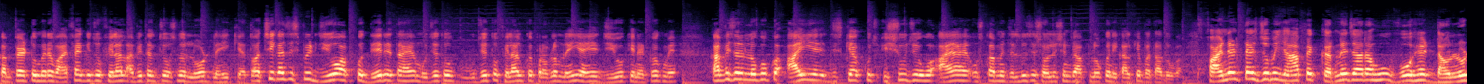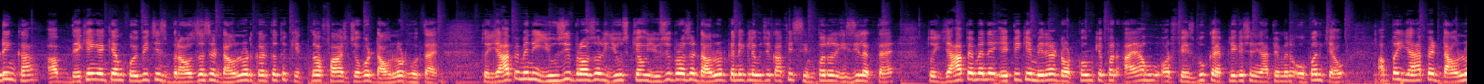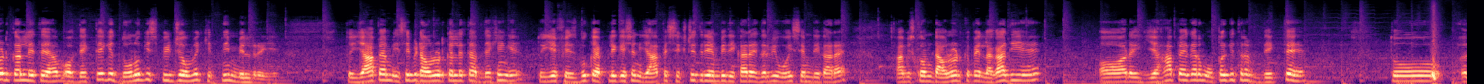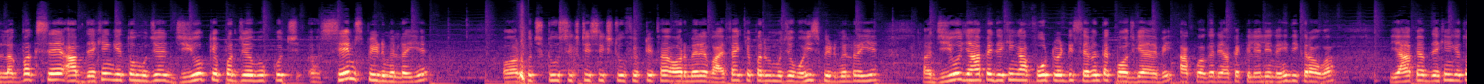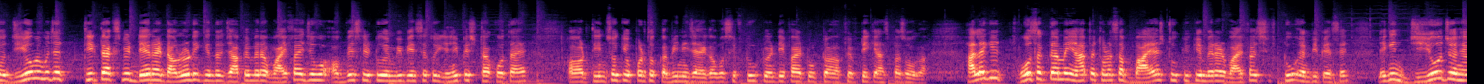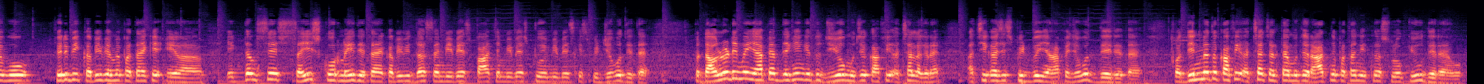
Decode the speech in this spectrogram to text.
कंपेयर टू मेरे वाईफाई की जो फ़िलहाल अभी तक जो उसने लोड नहीं किया। तो अच्छी खासी स्पीड जियो आपको दे देता है। मुझे तो मुझे तो फ़िलहाल कोई प्रॉब्लम नहीं आई है जियो के नेटवर्क में। काफ़ी सारे लोगों को आई है, जिसके कुछ इशू जो वो आया है, उसका मैं जल्दी से सोल्यूशन भी आप लोगों को निकाल के बता दूँगा। फाइनल टेस्ट जो मैं यहाँ पे करने जा रहा हूँ, वो है डाउनलोडिंग का। अब देखेंगे कि हम कोई भी चीज़ ब्राउज़र से डाउनलोड करते हैं तो कितना फास्ट जो वो डाउनलोड होता है। तो यहाँ पे मैंने यूजी ब्राउज़र यूज़ किया यूजी ब्राउज़र डाउनलोड करने के लिए मुझे काफ़ी सिंपल और ईजी लगता है। तो यहाँ पे मैंने ए के मेरा के ऊपर आया हूँ और फेसबुक का एप्लीकेशन यहाँ पे मैंने ओपन किया हूँ। अब यहाँ पे डाउनलोड कर लेते हैं। हम और देखते हैं कि दोनों की स्पीड जो हमें कितनी मिल रही है। तो यहाँ पे हम इसे भी डाउनलोड कर लेते हैं आप देखेंगे। तो ये फेसबुक एप्लीकेशन यहाँ पे सिक्सटी थ्री दिखा रहा है इधर भी वही सेम दिखा रहा है। अब इसको हम डाउनलोड पे लगा दिए हैं और यहाँ पे अगर हम ऊपर की तरफ़ देखते हैं तो लगभग से आप देखेंगे तो मुझे जियो के ऊपर जो है वो कुछ सेम स्पीड मिल रही है और कुछ 266, 255 और मेरे वाईफाई के ऊपर भी मुझे वही स्पीड मिल रही है। जियो यहाँ पे देखेंगे आप 427 तक पहुँच गया है अभी। आपको अगर यहाँ पे क्लियरली नहीं दिख रहा होगा यहाँ पे आप देखेंगे तो जियो में मुझे ठीक ठाक स्पीड दे रहा है डाउनलोडिंग के अंदर, जहाँ पे मेरा वाईफाई जो वो ऑब्वियसली टू एम है तो यहीं पे स्टक होता है और 300 के ऊपर तो कभी नहीं जाएगा, वो सिर्फ़ 225 टू फिफ्टी के आसपास होगा। हालाँकि हो सकता है मैं यहाँ पे थोड़ा सा बायस्ड हूँ, क्योंकि मेरा वाईफाई सिर्फ़ टू एम है, लेकिन जियो जो है वो फिर भी कभी भी हमें पता है कि एकदम से सही स्कोर नहीं देता है, कभी भी दस एम बी बी एस पाँच M B B S two M B B S की स्पीड जो वो देता है। तो डाउनलोडिंग में यहाँ पे आप देखेंगे तो जियो मुझे काफ़ी अच्छा लग रहा है, अच्छी खासी स्पीड भी यहाँ पे जो वो दे देता है। और दिन में तो काफ़ी अच्छा चलता है, मुझे रात में पता नहीं इतना स्लो क्यों दे रहा है वो।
